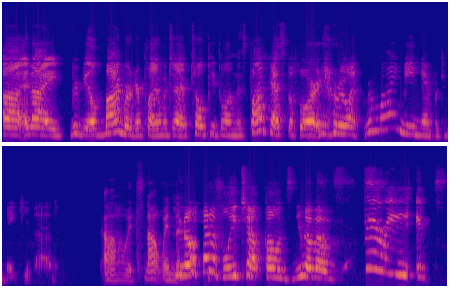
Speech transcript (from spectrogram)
Uh, and I revealed my murder plan, which I've told people on this podcast before, and everyone, remind me never to make you mad. Oh, it's not when You know how to bleach out bones. You have a very, ex-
